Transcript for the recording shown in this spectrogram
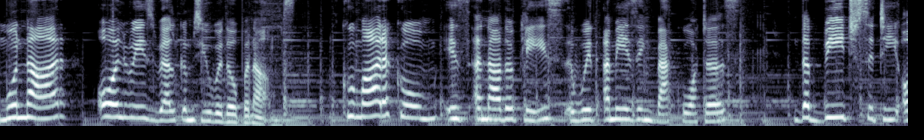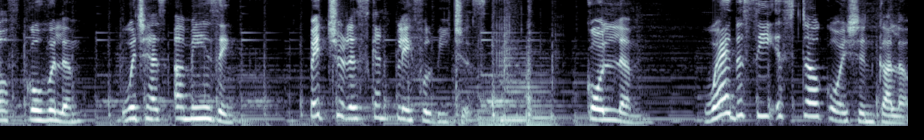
Munnar always welcomes you with open arms. Kumarakom is another place with amazing backwaters. The beach city of Kovalam, which has amazing, picturesque, and playful beaches. Kollam, where the sea is turquoise in color.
